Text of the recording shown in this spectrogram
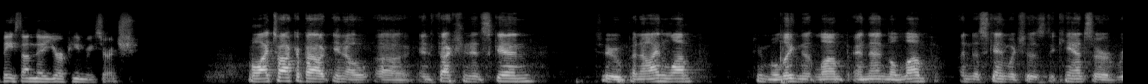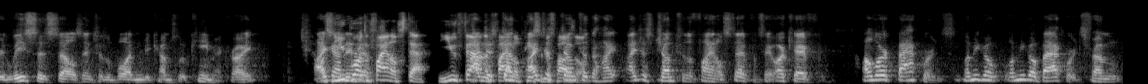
based on the European research? Well, I talk about, you know, uh, infection in skin to benign lump to malignant lump, and then the lump in the skin, which is the cancer, releases cells into the blood and becomes leukemic, right? Oh, so you brought the final step. You found the final jumped, piece I just of the puzzle. Jumped to the high, I just jumped to the final step and say, okay, I'll work backwards. Let me go. Let me go backwards from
